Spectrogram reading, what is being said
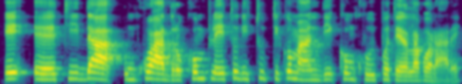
e eh, ti dà un quadro completo di tutti i comandi con cui poter lavorare.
